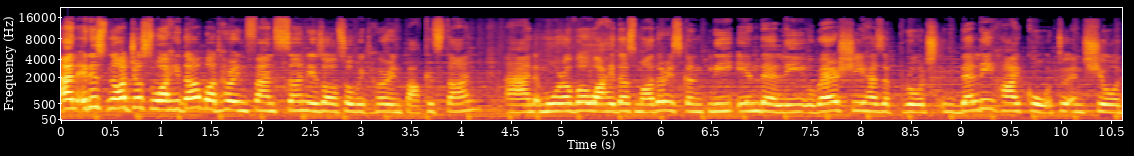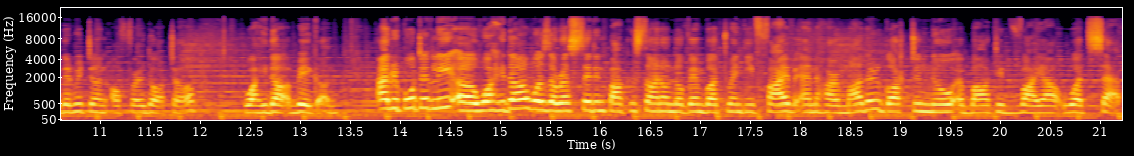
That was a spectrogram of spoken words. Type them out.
And it is not just Wahida, but her infant son is also with her in Pakistan. And moreover, Wahida's mother is currently in Delhi, where she has approached Delhi High Court to ensure the return of her daughter. Wahida Begum. And reportedly, uh, Wahida was arrested in Pakistan on November 25 and her mother got to know about it via WhatsApp.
